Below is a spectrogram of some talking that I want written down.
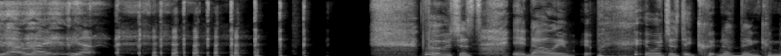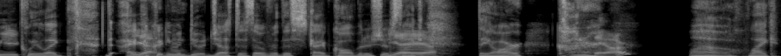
yeah. yeah, right. Yeah. but it was just, it not only, it, it was just, it couldn't have been comedically like, I, I couldn't even do it justice over this Skype call, but it's just yeah, like, yeah. they are? Conner, They are. whoa, like,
